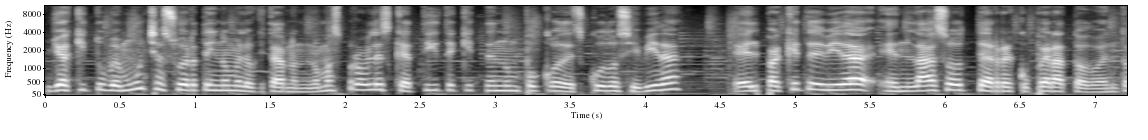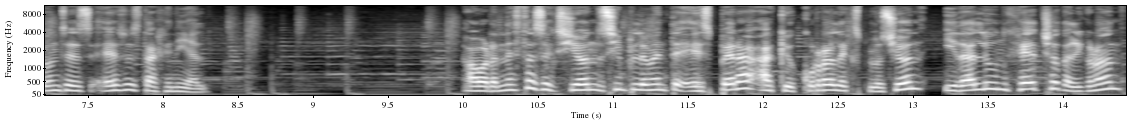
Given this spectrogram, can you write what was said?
yo aquí tuve mucha suerte y no me lo quitaron. Lo más probable es que a ti te quiten un poco de escudos y vida. El paquete de vida en lazo te recupera todo. Entonces eso está genial. Ahora en esta sección simplemente espera a que ocurra la explosión y dale un headshot al grunt.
